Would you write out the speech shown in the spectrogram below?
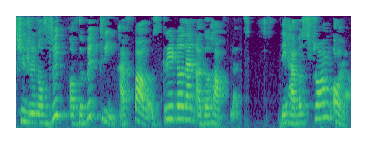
children of big of the big three have powers greater than other half-bloods. They have a strong aura,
